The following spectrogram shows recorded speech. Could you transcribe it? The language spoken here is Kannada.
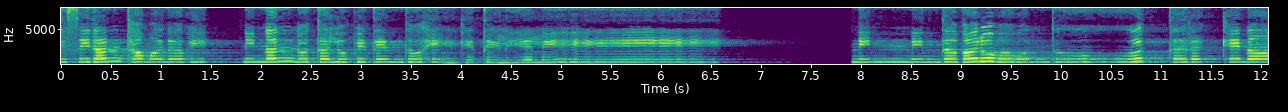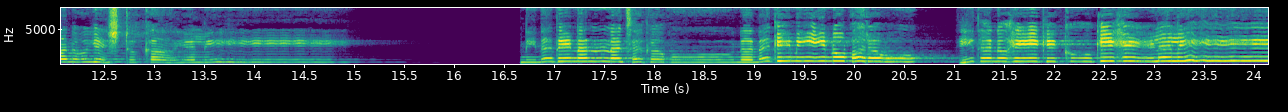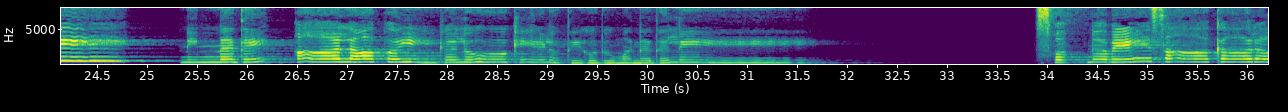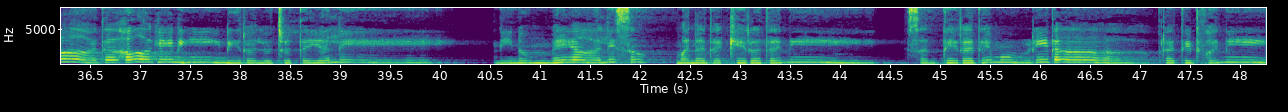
ಕಳಿಸಿದಂಥ ಮನವಿ ನಿನ್ನನ್ನು ತಲುಪಿತೆಂದು ಹೇಗೆ ತಿಳಿಯಲಿ. ನಿನ್ನಿಂದ ಬರುವ ಒಂದು ಉತ್ತರಕ್ಕೆ ನಾನು ಎಷ್ಟು ಕಾಯಲಿ? ನಿನದೆ ನನ್ನ ಜಗವು, ನನಗೆ ನೀನು ಬರವು, ಇದನ್ನು ಹೇಗೆ ಕೂಗಿ ಹೇಳಲಿ? ನಿನ್ನದೇ ಆಲಾಪ ಈಗಲೂ ಕೇಳುತ್ತಿಹುದು ಮನದಲ್ಲಿ. ಸ್ವಪ್ನವೇ ಸಾಕಾರಾದ ಹಾಗೆ ನೀನಿರಲು ಜೊತೆಯಲ್ಲಿ. ನೀನೊಮ್ಮೆ ಆಲಿಸು ಮನದ ಕಿರುದನಿ. ಸದ್ದಿರದೆ ಮೂಡಿದ ಪ್ರತಿಧ್ವನಿ.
